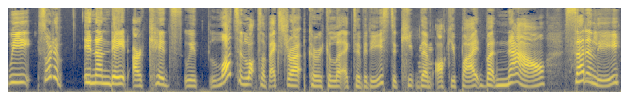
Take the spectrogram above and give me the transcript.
we sort of inundate our kids with lots and lots of extracurricular activities to keep them occupied, but now suddenly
